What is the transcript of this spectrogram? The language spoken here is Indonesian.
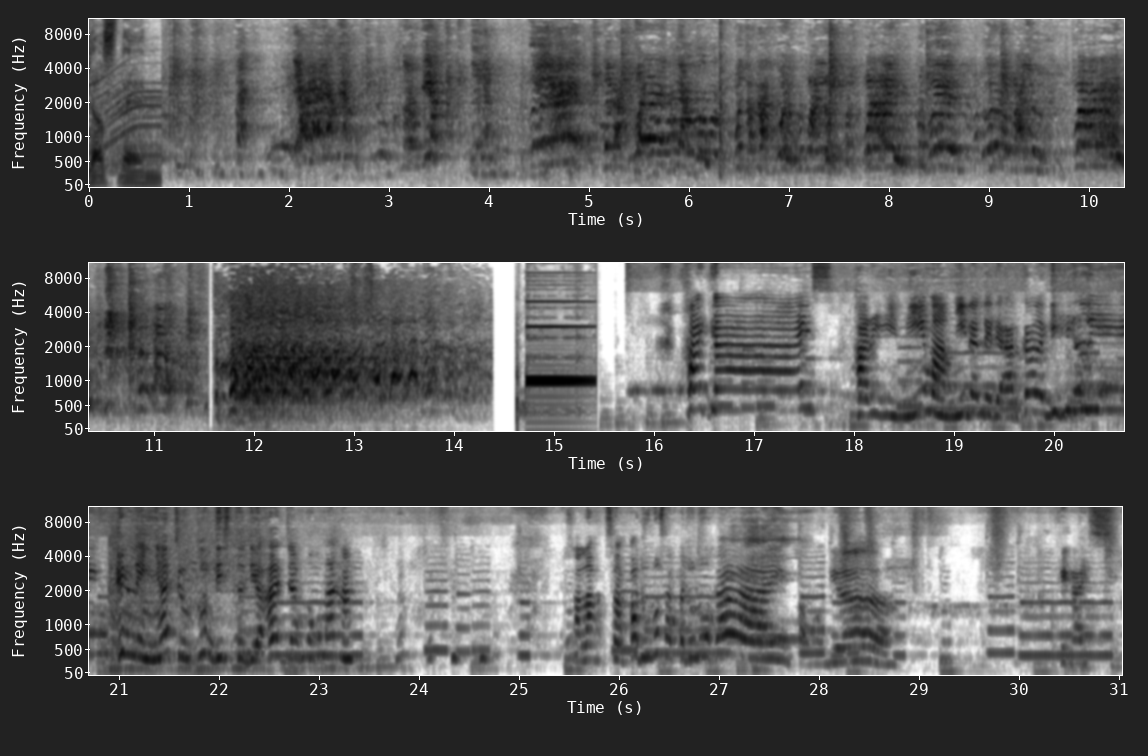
just then. Hai guys, hari ini Mami dan Dede Arka lagi healing. Healingnya cukup di studio aja. Mau ke mana? Salah, sapa dulu, sapa dulu. Hai, Pak dia. Oke guys,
